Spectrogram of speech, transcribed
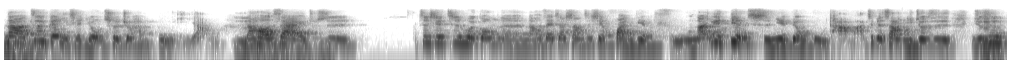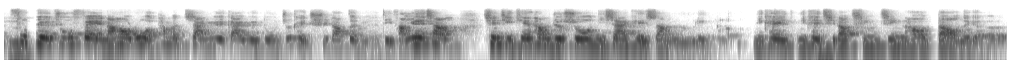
那这个跟以前油车就很不一样。然后再就是这些智慧功能，然后再加上这些换电服务，那因为电池你也不用顾它嘛，基本上你就是你就是付月租费，然后如果他们站越盖越多，你就可以去到更远的地方。因为像前几天他们就说你现在可以上五岭了。你可以，你可以骑到清境，然后到那个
